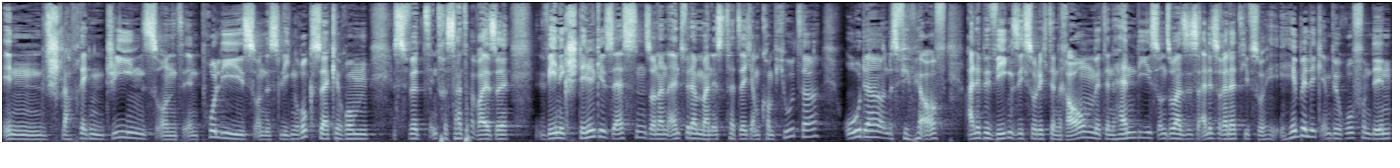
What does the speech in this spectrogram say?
in schlaffrigen Jeans und in Pullis und es liegen Rucksäcke rum. Es wird interessanterweise wenig still gesessen, sondern entweder man ist tatsächlich am Computer oder, und das fiel mir auf, alle bewegen sich so durch den Raum mit den Handys und so. Also es ist alles relativ so hibbelig chillig im Büro von denen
